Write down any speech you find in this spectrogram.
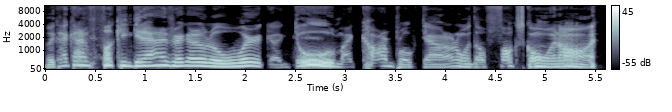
Like, I gotta fucking get out of here. I gotta go to work. Like, dude, my car broke down. I don't know what the fuck's going on.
